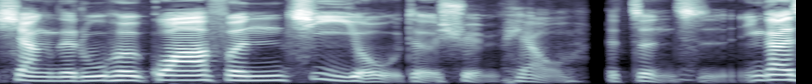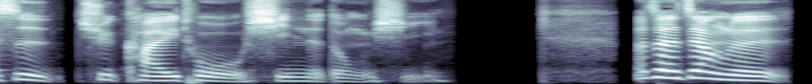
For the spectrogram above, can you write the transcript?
想着如何瓜分既有的选票的政治，应该是去开拓新的东西。那在这样的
